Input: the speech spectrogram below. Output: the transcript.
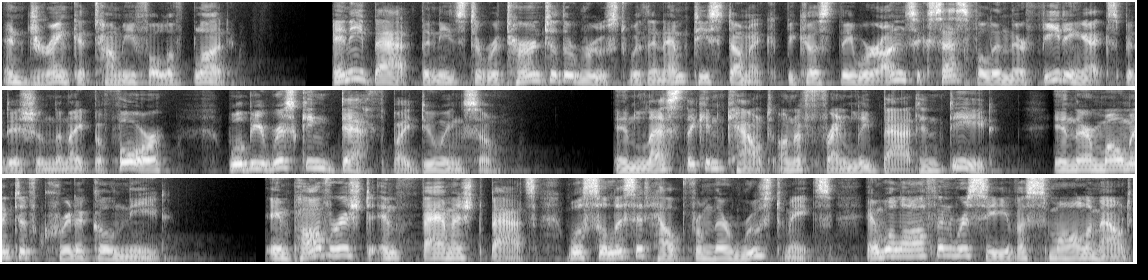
and drink a tummy full of blood. Any bat that needs to return to the roost with an empty stomach because they were unsuccessful in their feeding expedition the night before will be risking death by doing so. Unless they can count on a friendly bat indeed, in their moment of critical need. Impoverished and famished bats will solicit help from their roost mates and will often receive a small amount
